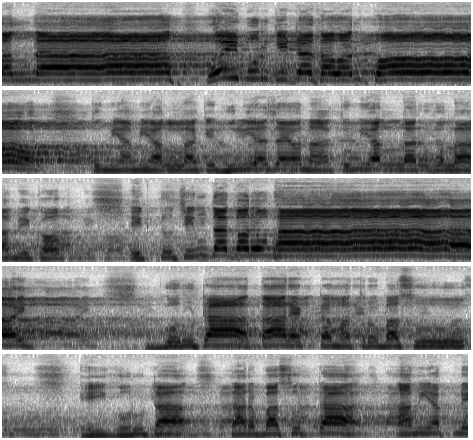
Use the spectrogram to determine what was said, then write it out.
বান্দা, ওই মুরগিটা খাওয়ার পর তুমি আমি আল্লাহকে ভুলিয়া যাও না, তুমি আল্লাহর গোলামি কর। একটু চিন্তা করো ভাই। গরুটা তার একটা মাত্র বাসু এই গরুটা, তার বাসুরটা আমি আপনি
